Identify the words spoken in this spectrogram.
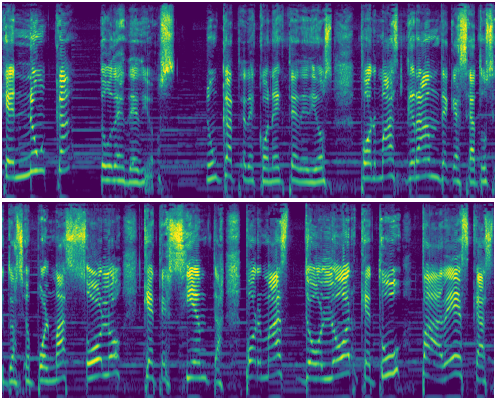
que nunca dudes de Dios. Nunca te desconectes de Dios. Por más grande que sea tu situación, por más solo que te sientas, por más dolor que tú padezcas,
